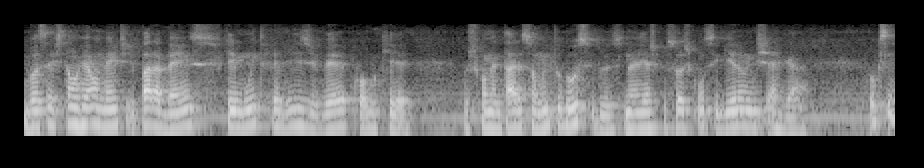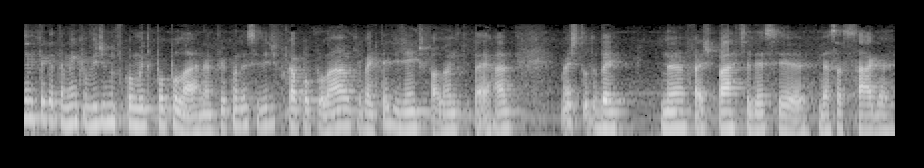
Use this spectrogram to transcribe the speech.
vocês estão realmente de parabéns. Fiquei muito feliz de ver como que os comentários são muito lúcidos, né? E as pessoas conseguiram enxergar. O que significa também que o vídeo não ficou muito popular, né? Porque quando esse vídeo ficar popular, o que vai ter de gente falando que está errado, mas tudo bem, né? Faz parte desse dessa saga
